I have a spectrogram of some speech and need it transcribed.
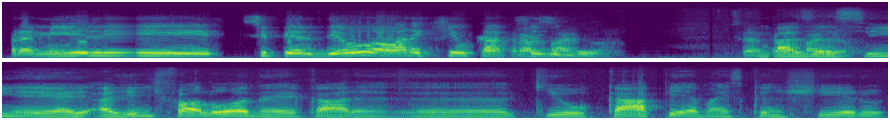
pra mim ele se perdeu a hora que o Cap fez o gol. Mas assim, é, a gente falou, né, cara, é, que o Cap é mais cancheiro,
